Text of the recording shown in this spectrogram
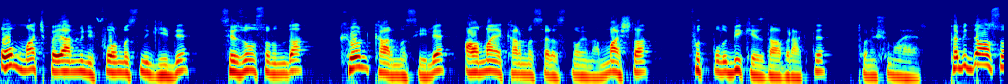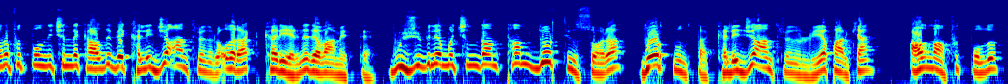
10 maç Bayern Münih formasını giydi. Sezon sonunda Köln karması ile Almanya karması arasında oynanan maçla futbolu bir kez daha bıraktı Toni Schumacher. Tabi daha sonra futbolun içinde kaldı ve kaleci antrenörü olarak kariyerine devam etti. Bu jübile maçından tam 4 yıl sonra Dortmund'da kaleci antrenörlüğü yaparken Alman futbolu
